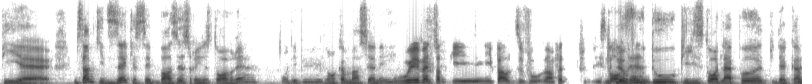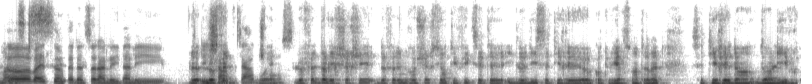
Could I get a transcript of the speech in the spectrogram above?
Puis, euh, il me semble qu'il disait que c'est basé sur une histoire vraie au début. Ils l'ont comme mentionné. Oui, ben, parce qu'il il parle du vo- En fait, l'histoire. le vraie- voodoo, puis l'histoire de la poudre, puis de comment ça, ben, de ça dans les, dans les, Le, les le champs fait, de canne, je pense. le fait d'aller rechercher, de faire une recherche scientifique, c'était, il le dit, c'est tiré, euh, quand tu regardes sur Internet, c'est tiré d'un d'un livre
